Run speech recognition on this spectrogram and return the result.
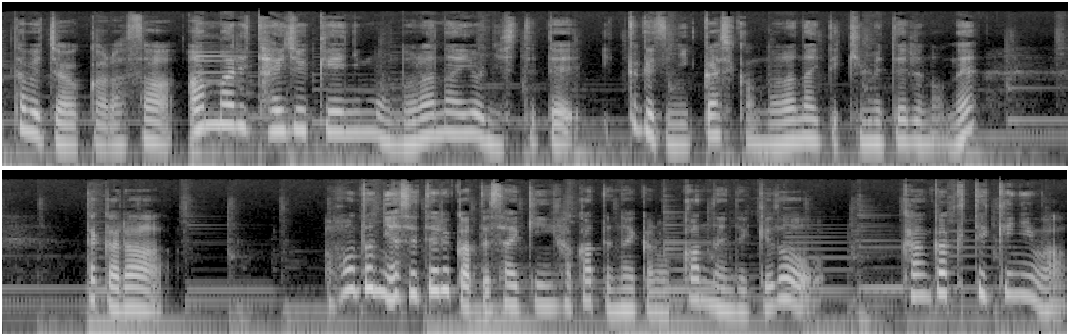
食べちゃうからさあんまり体重計にもう乗らないようにしてて1ヶ月に1回しか乗らないって決めてるのね。だから本当に痩せてるかって最近測ってないから分かんないんだけど感覚的には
